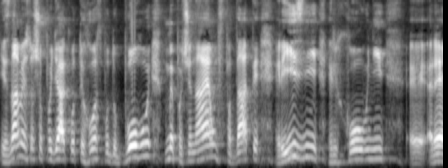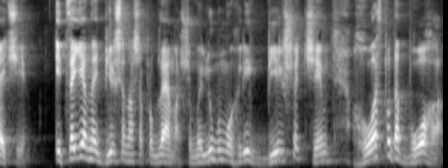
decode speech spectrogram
І замість того, щоб подякувати Господу Богу, ми починаємо впадати різні гріховні е, речі. І це є найбільша наша проблема, що ми любимо гріх більше, чим Господа Бога.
